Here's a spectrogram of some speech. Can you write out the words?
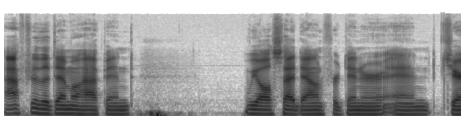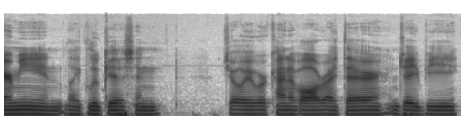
after the demo happened, we all sat down for dinner, and Jeremy and like Lucas and Joey were kind of all right there, and JB.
